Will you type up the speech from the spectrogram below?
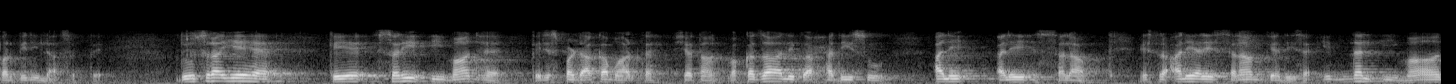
پر بھی نہیں لا سکتے۔ دوسرا یہ ہے کہ یہ سری ایمان ہے کہ جس پر ڈاکہ مارتا ہے شیطان۔ و علی کا حدیث علی علیہ السلام۔ اس طرح علی علیہ السلام کی حدیث ہے، ان الایمان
